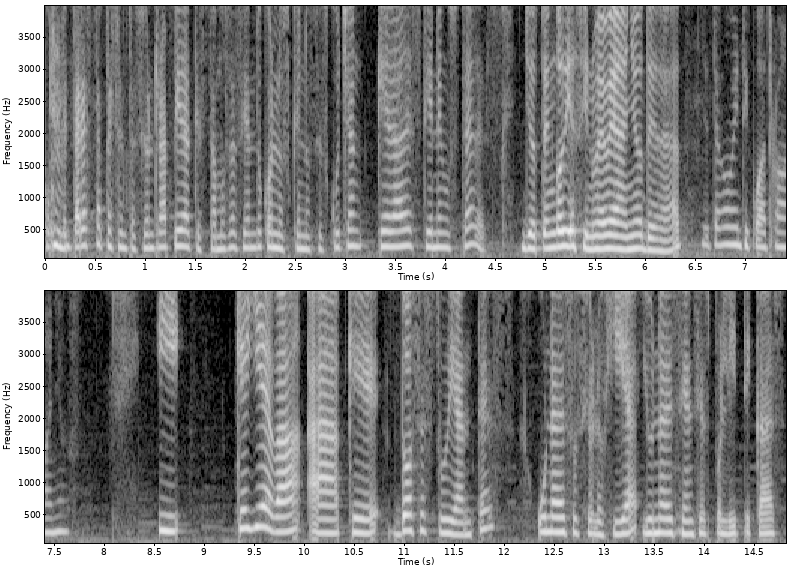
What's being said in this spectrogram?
completar esta presentación rápida que estamos haciendo con los que nos escuchan, ¿qué edades tienen ustedes? Yo tengo 19 años de edad. Yo tengo 24 años. ¿Y qué lleva a que dos estudiantes, una de sociología y una de ciencias políticas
